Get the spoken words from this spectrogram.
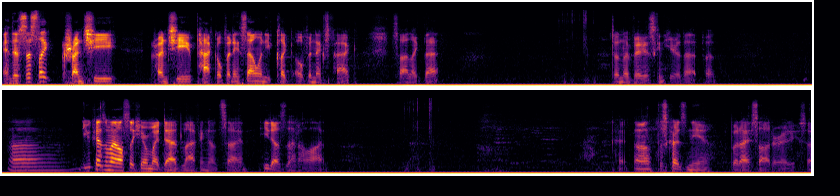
And there's this like crunchy, crunchy pack opening sound when you click open next pack. So I like that. Don't know if you guys can hear that, but uh, you guys might also hear my dad laughing outside. He does that a lot. Okay, oh, this card's new, but I saw it already, so.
